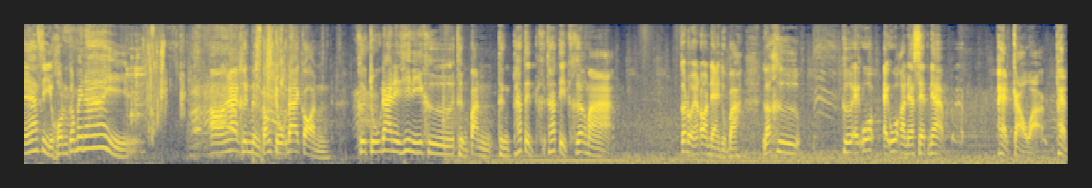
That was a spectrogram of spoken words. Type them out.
เนี่ยสี่คนก็ไม่ได้ เอาง่ายๆคือหนึ่งต้องจุกได้ก่อน คือจุกได้ในที่นี้คือถึงปั่นถึงถ้าติดถ้าติดเครื่องมา ก็โดนแอดออนแดงถูกปะแล้วคือคือไอ้อ้วกไอ้อ้วกอันเนี้ยเซตเนี้ยแพทเก่าอะแพท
